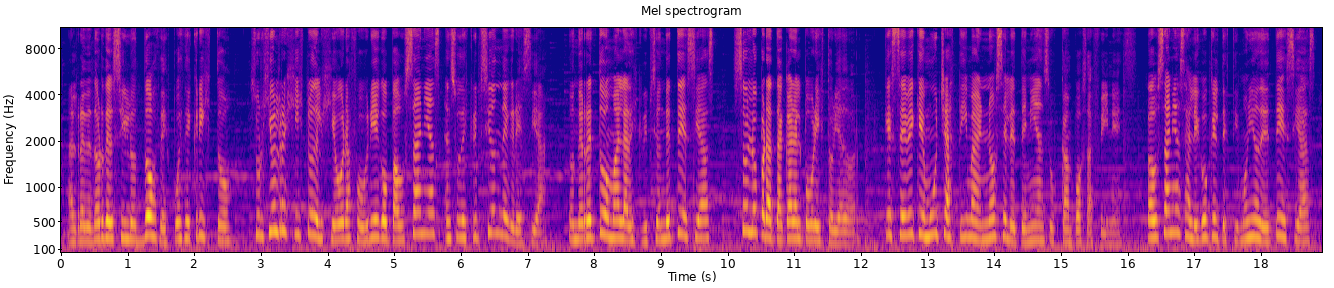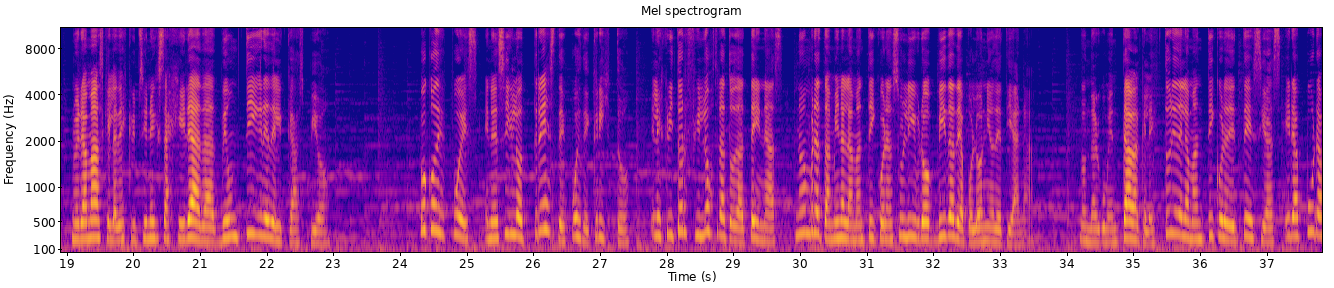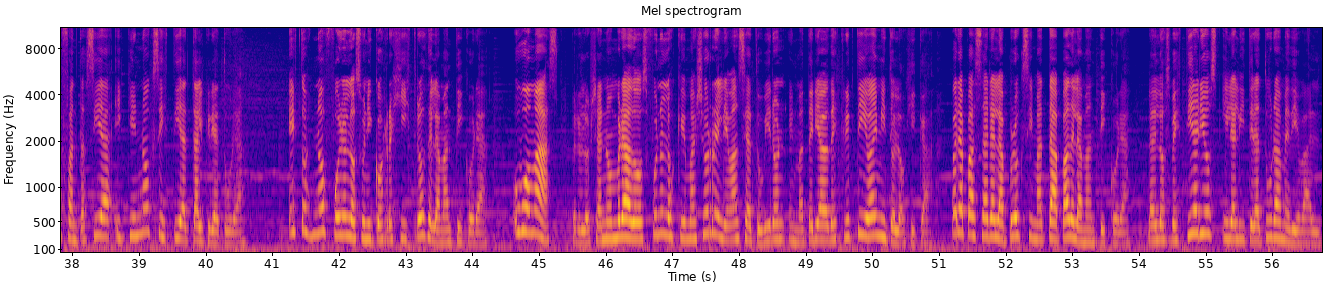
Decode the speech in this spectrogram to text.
Alrededor del siglo II después de Cristo, surgió el registro del geógrafo griego Pausanias en su descripción de Grecia, donde retoma la descripción de Tesias solo para atacar al pobre historiador, que se ve que mucha estima no se le tenía en sus campos afines. Pausanias alegó que el testimonio de Tesias no era más que la descripción exagerada de un tigre del Caspio. Poco después, en el siglo III después de Cristo, el escritor Filóstrato de Atenas nombra también a la mantícora en su libro Vida de Apolonio de Tiana, donde argumentaba que la historia de la mantícora de Tesias era pura fantasía y que no existía tal criatura. Estos no fueron los únicos registros de la mantícora. Hubo más, pero los ya nombrados fueron los que mayor relevancia tuvieron en materia descriptiva y mitológica, para pasar a la próxima etapa de la mantícora, la de los bestiarios y la literatura medieval.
